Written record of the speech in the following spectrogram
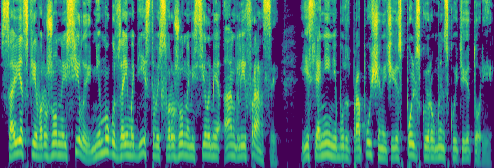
Советские вооруженные силы не могут взаимодействовать с вооруженными силами Англии и Франции, если они не будут пропущены через польскую и румынскую территории.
